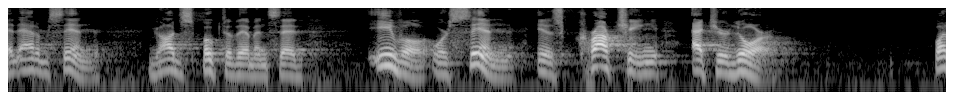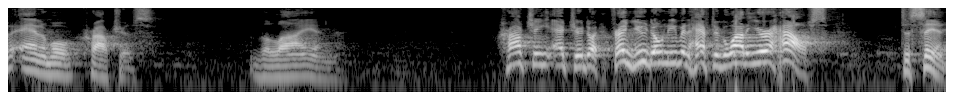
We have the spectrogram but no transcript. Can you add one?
and Adam sinned, God spoke to them and said, Evil or sin is crouching at your door. What animal crouches? The lion crouching at your door. Friend, you don't even have to go out of your house to sin.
